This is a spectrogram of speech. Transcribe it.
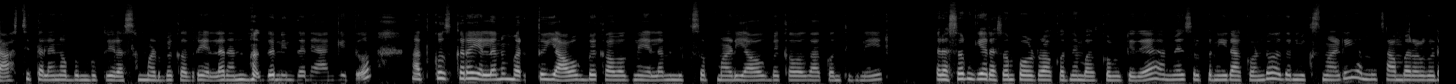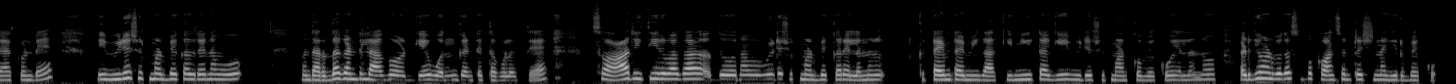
ಜಾಸ್ತಿ ತಲೆನೋವು ಬಂದ್ಬಿಡ್ತು ಈ ರಸಮ್ ಮಾಡಬೇಕಾದ್ರೆ. ಎಲ್ಲ ನನ್ನ ಮಗನಿಂದನೇ ಆಗಿತ್ತು ಅದಕ್ಕೋಸ್ಕರ ಎಲ್ಲನೂ ಮರೆತು, ಯಾವಾಗ ಬೇಕು ಎಲ್ಲಾನು ಮಿಕ್ಸಪ್ ಮಾಡಿ, ಯಾವಾಗ ಬೇಕು ಅವಾಗ ಹಾಕ್ಕೊತಿದ್ದೀನಿ ರಸಮ್ಗೆ ರಸಮ್ ಪೌಡ್ರ್ ಹಾಕೋದನ್ನೇ ಮರ್ಕೊಬಿಟ್ಟಿದೆ ಆಮೇಲೆ ಸ್ವಲ್ಪ ನೀರು ಹಾಕ್ಕೊಂಡು ಅದನ್ನು ಮಿಕ್ಸ್ ಮಾಡಿ, ಆಮೇಲೆ ಸಾಂಬಾರು ಒಳಗಡೆ ಹಾಕ್ಕೊಂಡೆ ಈ ವಿಡಿಯೋ ಶೂಟ್ ಮಾಡಬೇಕಾದ್ರೆ ನಾವು ಒಂದು ಅರ್ಧ ಗಂಟೆಲಿ ಆಗೋ ಅಡುಗೆ ಒಂದು ಗಂಟೆ ತಗೊಳುತ್ತೆ. ಸೊ ಆ ರೀತಿ ಇರುವಾಗ ಅದು ನಾವು ವಿಡಿಯೋ ಶೂಟ್ ಮಾಡ್ಬೇಕಾದ್ರೆ ಎಲ್ಲನೂ ಟೈಮ್ ಟೈಮಿಗೆ ಹಾಕಿ ನೀಟಾಗಿ ವಿಡಿಯೋ ಶೂಟ್ ಮಾಡ್ಕೋಬೇಕು, ಎಲ್ಲನೂ ಅಡುಗೆ ಮಾಡ್ಬೇಕಾದ್ರೆ ಸ್ವಲ್ಪ ಕಾನ್ಸಂಟ್ರೇಷನ್ ಆಗಿರಬೇಕು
